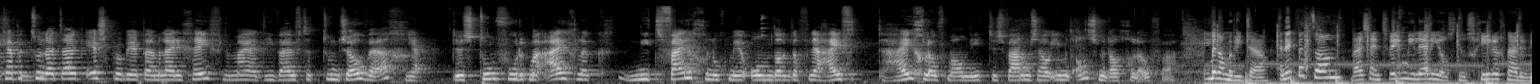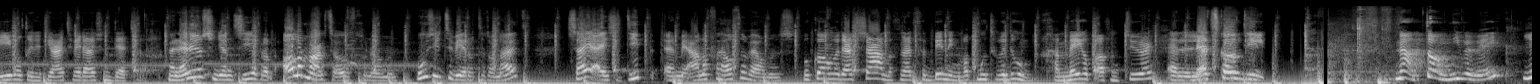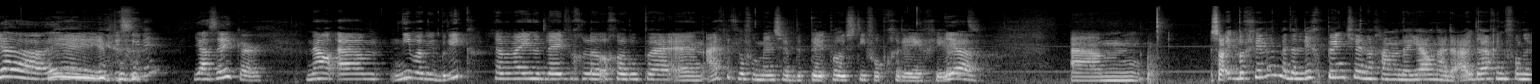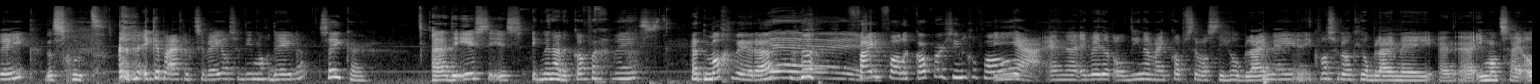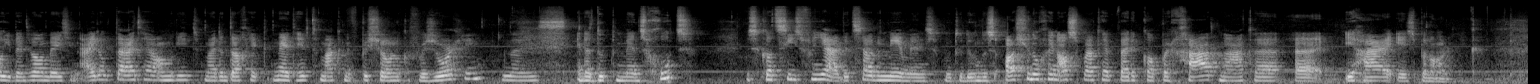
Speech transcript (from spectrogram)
ik heb het toen uiteindelijk eerst geprobeerd bij mijn leidinggevende, maar ja, die wuifde het toen zo weg. Ja. Dus toen voelde ik me eigenlijk niet veilig genoeg meer, omdat ik dacht van ja, hij, hij gelooft me al niet, dus waarom zou iemand anders me dan geloven? Ik ben Amrita. En ik ben Tan. Wij zijn twee millennials nieuwsgierig naar de wereld in het jaar 2030. Millennials en Gen Z hebben dan alle markten overgenomen. Hoe ziet de wereld er dan uit? Zij eisen diep en meer aandacht voor health en wellness. Hoe komen we daar samen vanuit verbinding? Wat moeten we doen? Ga mee op avontuur En let's go deep! Nou, Tan, nieuwe week. Ja, hey. Yay, heb je er zin in? Jazeker. Nou, ehm, nieuwe rubriek hebben wij in het leven geroepen. En eigenlijk heel veel mensen hebben er positief op gereageerd. Ja. Ehm, zal ik beginnen met een lichtpuntje en dan gaan we naar jou naar de uitdaging van de week. Dat is goed. ik heb eigenlijk twee als ik die mag delen. Zeker. Eh, de eerste is, ik ben naar de kapper geweest. Het mag weer, hè? Fijn voor alle kappers in ieder geval. Ja, en eh, ik weet dat Aldina, mijn kapster, was er heel blij mee. En ik was er ook heel blij mee. En eh, iemand zei, oh, je bent wel een beetje een ijdeltaart, hè, Amriet. Maar dan dacht ik, nee, het heeft te maken met persoonlijke verzorging. Nice. En dat doet de mens goed. Dus ik had zoiets van, ja, dit zouden meer mensen moeten doen. Dus als je nog geen afspraak hebt bij de kapper, ga het maken. Eh, je haar is belangrijk.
